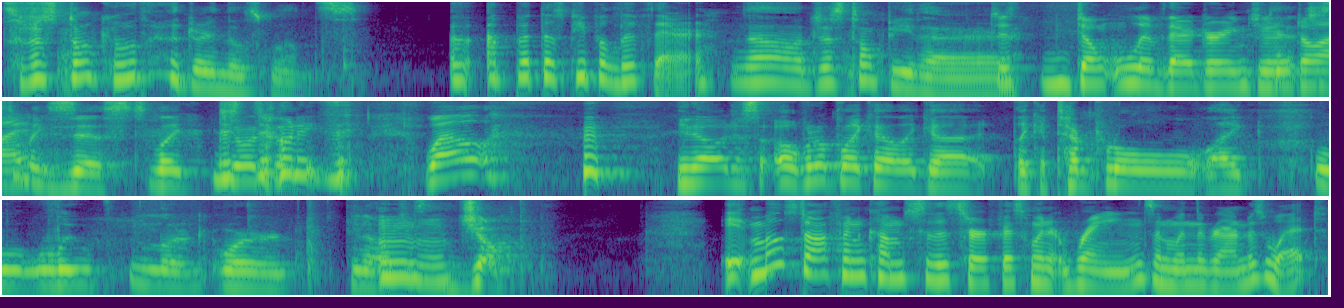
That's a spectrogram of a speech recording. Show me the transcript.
So just don't go there during those months. uh, but those people live there. No, just don't be there. Just don't live there during June and July. just don't exist. Like Just to- don't exist. Well, you know, just open up like a like a like a temporal like loop or, or you know Mm-hmm. just jump. It most often comes to the surface when it rains and when the ground is wet.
